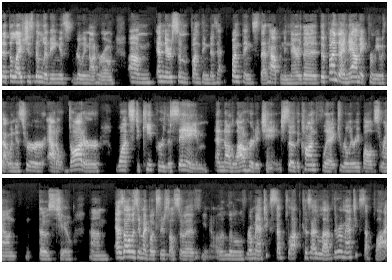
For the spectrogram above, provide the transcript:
That the life she's been living is really not her own. Um, and there's some fun thing that fun things that happen in there. The the fun dynamic for me with that one is her adult daughter wants to keep her the same and not allow her to change. So the conflict really revolves around those two. Um, as always in my books, there's also a you know a little romantic subplot because I love the romantic subplot.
